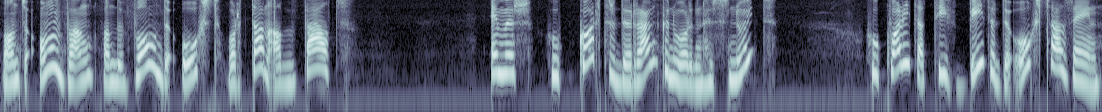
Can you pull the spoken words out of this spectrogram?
want de omvang van de volgende oogst wordt dan al bepaald. Hoe korter de ranken worden gesnoeid, hoe kwalitatief beter de oogst zal zijn.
